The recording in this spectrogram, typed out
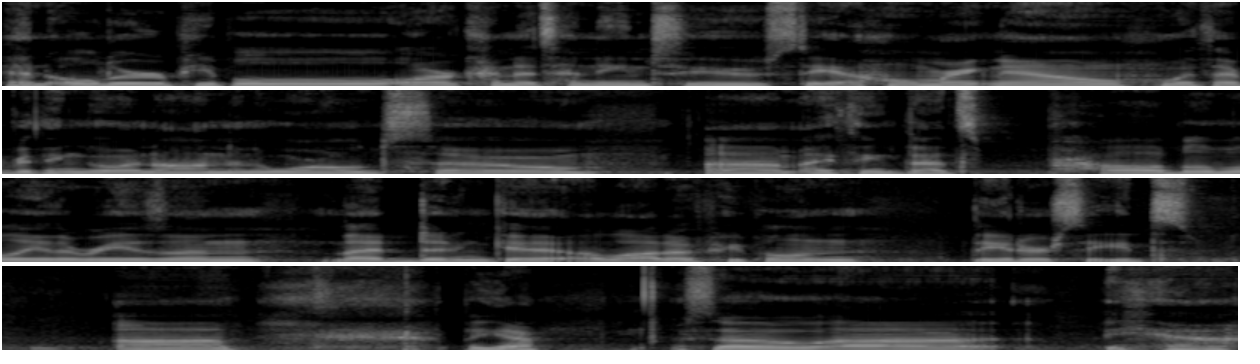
and older people are kind of tending to stay at home right now with everything going on in the world. So um, I think that's probably the reason that didn't get a lot of people in theater seats. Uh, but yeah, so uh, yeah,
